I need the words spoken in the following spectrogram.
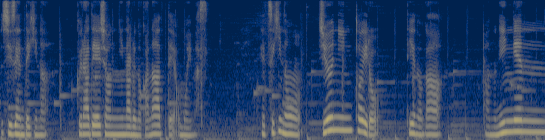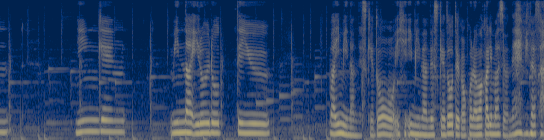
自然的なグラデーションになるのかなって思います。で次の十人十色っていうのが、あの人間、人間みんないろいろっていう、まあ意味なんですけど、意味なんですけど、というかこれはわかりますよね、皆さん。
